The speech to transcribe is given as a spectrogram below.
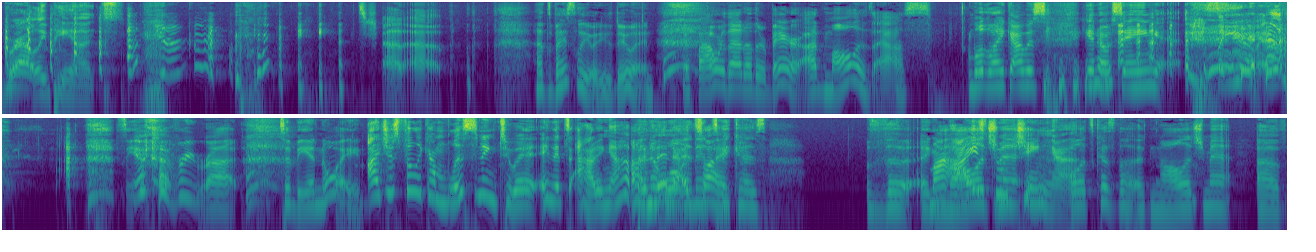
growly pants. Your growl. Pants. Shut up. That's basically what he's doing. If I were that other bear, I'd maul his ass. Well, like I was, you know, saying, So you have so you have every right to be annoyed. I just feel like I'm listening to it and it's adding up, I and know, then well, it's, and it's like because the acknowledgement. Well, it's because the acknowledgement of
